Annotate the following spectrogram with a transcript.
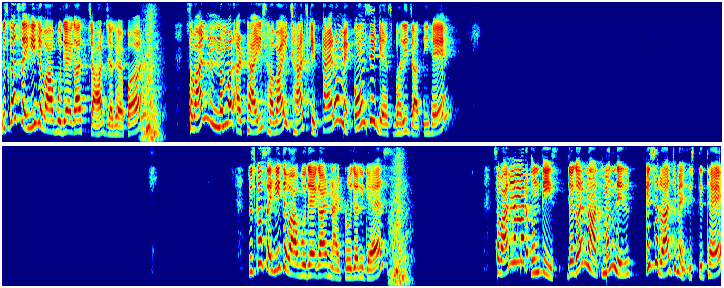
तो इसका सही जवाब हो जाएगा चार जगह पर। सवाल नंबर अट्ठाईस, हवाई जहाज़ के टायरों में कौन सी गैस भरी जाती है? तो इसका सही जवाब हो जाएगा नाइट्रोजन गैस। सवाल नंबर उनतीस, जगन्नाथ मंदिर किस राज्य में स्थित है?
